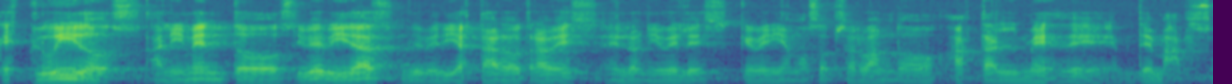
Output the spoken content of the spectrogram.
excluidos alimentos y bebidas, debería estar otra vez en los niveles que veníamos observando hasta el mes de, marzo.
